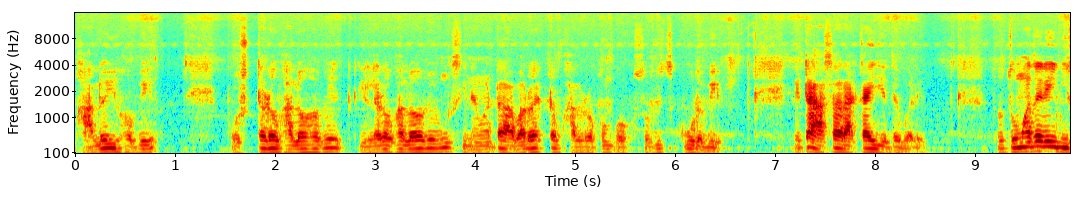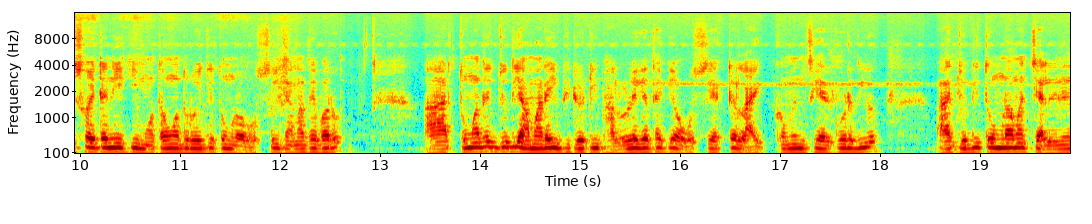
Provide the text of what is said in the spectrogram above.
ভালোই হবে, পোস্টারও ভালো হবে, ট্রেলারও ভালো হবে এবং সিনেমাটা আবারও একটা ভালো রকম বক্স অফিস করবে। এটা আশা রাখাই যেতে পারে। তো তোমাদের এই বিষয়টা নিয়ে কি মতামত রয়েছে তোমরা অবশ্যই জানাতে পারো। আর তোমাদের যদি আমার এই ভিডিওটি ভালো লেগে থাকে, অবশ্যই একটা লাইক কমেন্ট শেয়ার করে দিও। আর যদি তোমরা আমার চ্যানেলে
